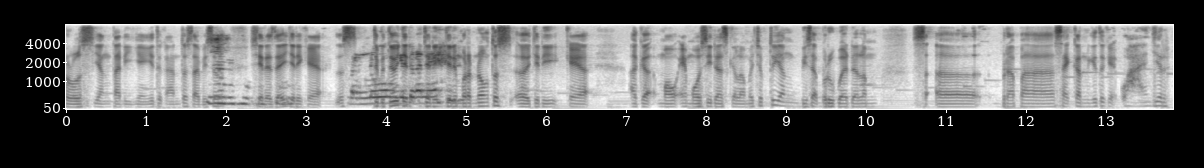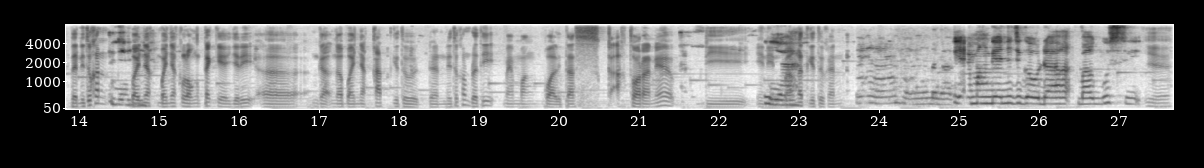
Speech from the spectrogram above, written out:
rules yang tadinya gitu kan terus habis itu Hmm. si Reza jadi kayak terus tiba-tiba gitu jadi, kan jadi ya. jadi merenung terus eh, jadi kayak agak mau emosi dan segala macam tuh yang bisa berubah dalam eh, berapa second gitu kayak wah anjir dan itu kan Iya. banyak banyak long take ya jadi eh, nggak nggak banyak cut gitu dan itu kan berarti memang kualitas keaktorannya di ini Iya. banget gitu kan mm, benar ya emang dianya juga udah bagus sih. iya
